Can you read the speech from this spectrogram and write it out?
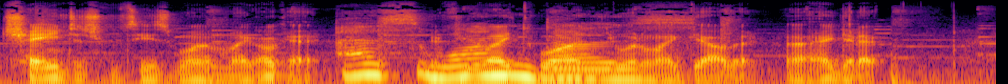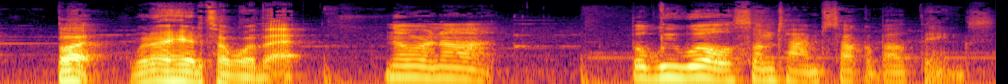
changes from season one. I'm like, okay. As If one you liked does. one, you wouldn't like the other. Uh, I get it. But we're not here to talk about that. No, we're not. But we will sometimes talk about things.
